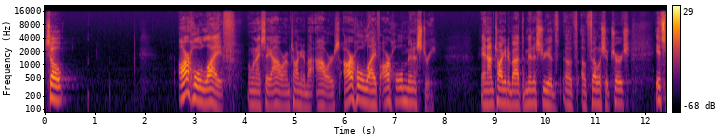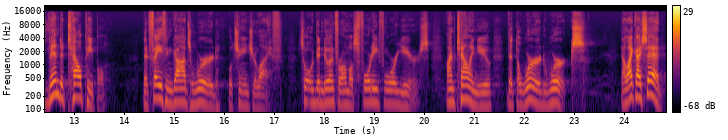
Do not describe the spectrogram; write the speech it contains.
So, our whole life, when I say our, I'm talking about ours, our whole life, our whole ministry, and I'm talking about the ministry of, of, of Fellowship Church, it's been to tell people that faith in God's Word will change your life. It's what we've been doing for almost 44 years. I'm telling you that the Word works. Now, like I said,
